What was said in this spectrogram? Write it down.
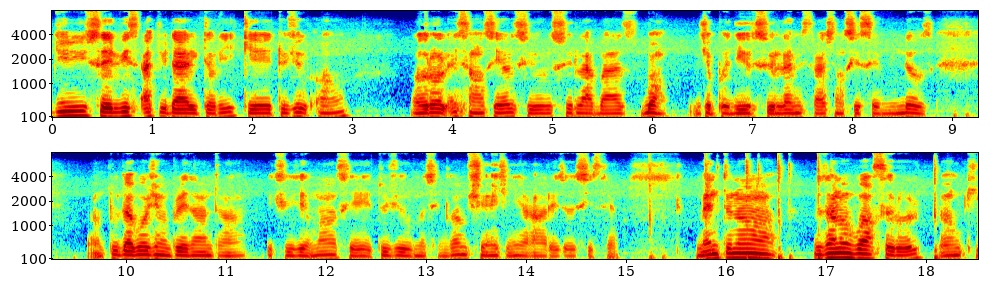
du service Active Directory qui est toujours un, rôle essentiel sur, sur la base, bon, je peux dire sur l'administration système Windows. tout d'abord, je me présente, hein. excusez-moi, c'est toujours M. Ngom, je suis ingénieur en réseau système. Maintenant, nous allons voir ce rôle donc,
